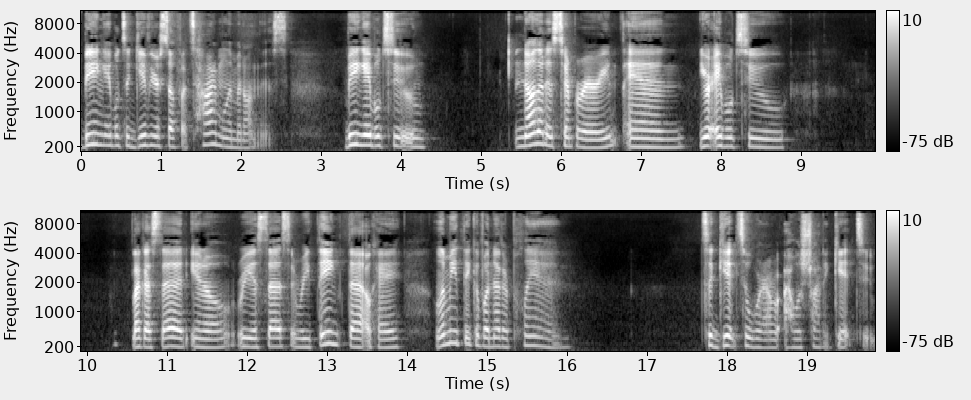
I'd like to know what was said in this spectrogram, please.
being able to give yourself a time limit on this. Being able to know that it's temporary and you're able to like I said, you know, reassess and rethink that okay, let me think of another plan to get to where I was trying to get to.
